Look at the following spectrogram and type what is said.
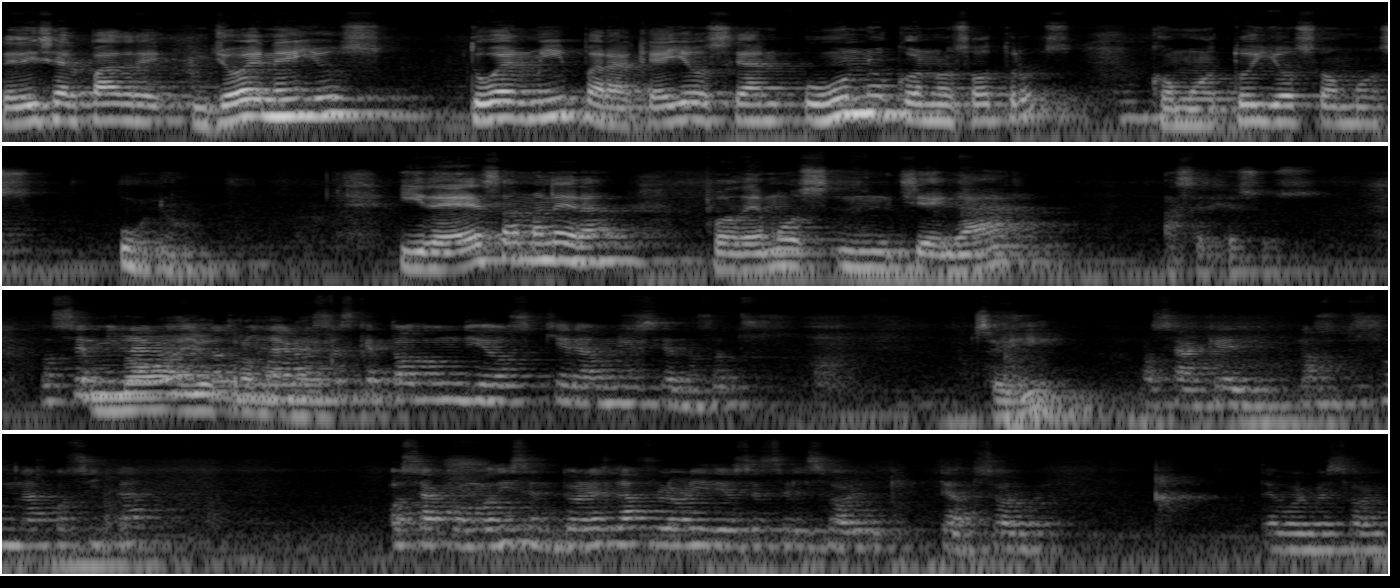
le dice al Padre, yo en ellos, tú en mí, para que ellos sean uno con nosotros, como tú y yo somos uno. Y de esa manera podemos llegar a ser Jesús. O sea, el milagro No hay los otra milagros manera. es que todo un Dios quiera unirse a nosotros. Sí, O sea, que nosotros una cosita. O sea, como dicen, tú eres la flor y Dios es el sol, te absorbe, te vuelve sol.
